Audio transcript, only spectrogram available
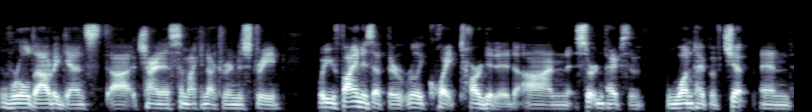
rolled out against uh, China's semiconductor industry, what you find is that they're really quite targeted on certain types of one type of chip and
